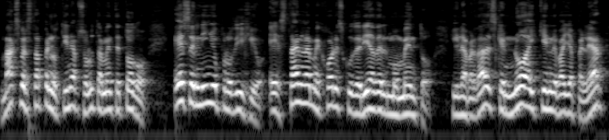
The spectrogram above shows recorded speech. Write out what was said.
Max Verstappen lo tiene absolutamente todo. Es el niño prodigio, está en la mejor escudería del momento. Y la verdad es que no hay quien le vaya a pelear.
